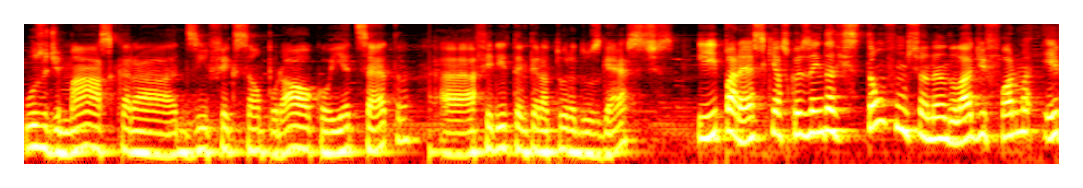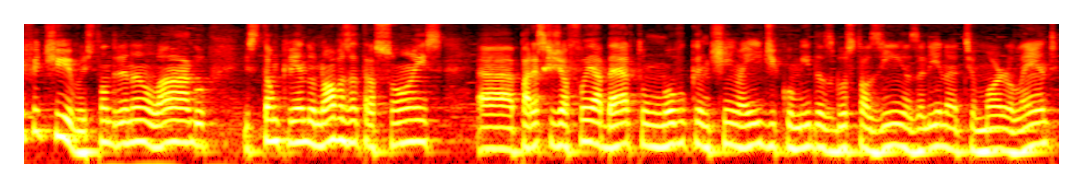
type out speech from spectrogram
Uso de máscara, desinfecção por álcool e etc. Aferir a temperatura dos guests. E parece que as coisas ainda estão funcionando lá de forma efetiva. Estão drenando o lago, estão criando novas atrações. Ah, parece que já foi aberto um novo cantinho aí de comidas gostosinhas ali na Tomorrowland.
